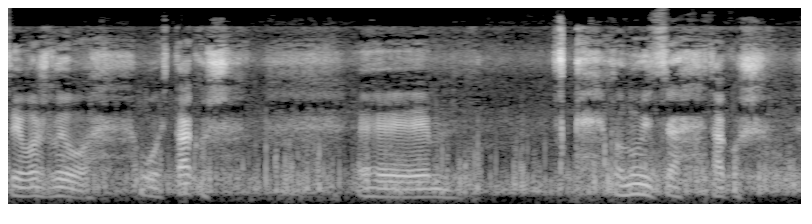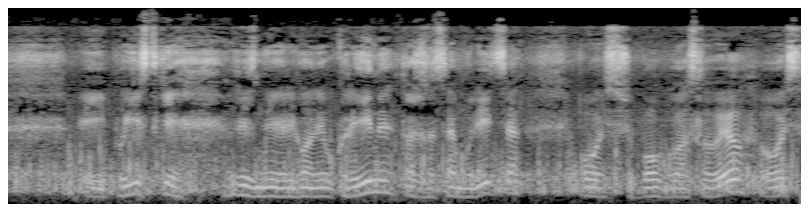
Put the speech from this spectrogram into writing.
Це важливо. Ось також е, планується також і поїздки в різні регіони України. Тож за це моліться. Ось, щоб Бог благословив. Ось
